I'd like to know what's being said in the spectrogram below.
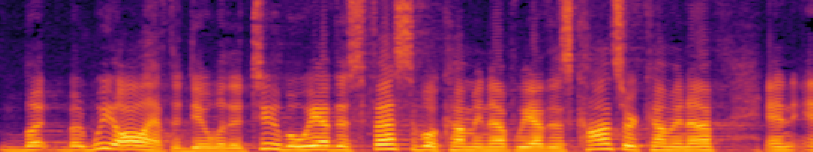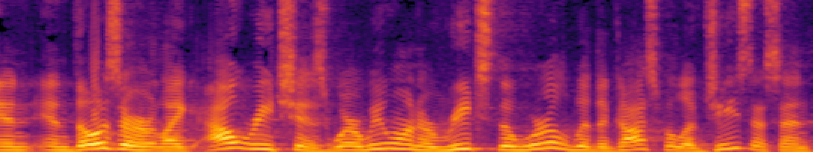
but, but we all have to deal with it too. But we have this festival coming up, we have this concert coming up, and, and, and those are like outreaches where we want to reach the world with the gospel of Jesus. And,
